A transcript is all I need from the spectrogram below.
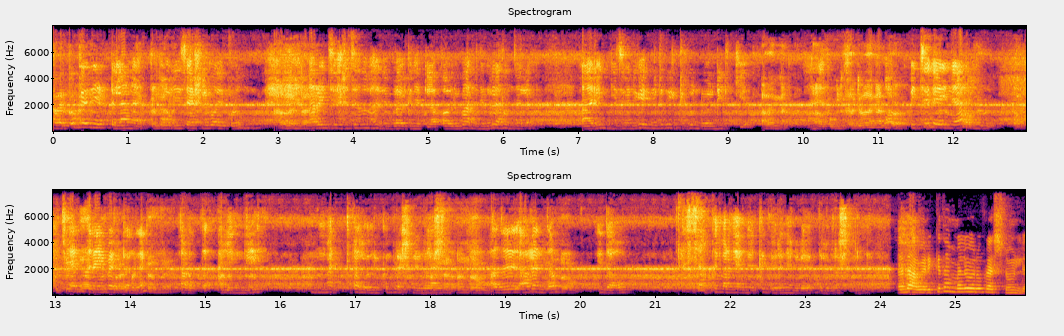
അവർക്കൊക്കെ ഞെട്ടലാണ്. പോലീസ് സ്റ്റേഷനിൽ പോയപ്പോഴും പറഞ്ഞപ്പോൾ അവർക്ക് ഞെട്ടില്ല അപ്പൊ അവർ പറഞ്ഞത് വേറെ ഒന്നല്ല ആരും എൻഗേജ്മെന്റ് കഴിഞ്ഞിട്ട് വീട്ടിൽ കൊണ്ടുപോകാണ്ടിരിക്കുക. ഉറപ്പിച്ച് കഴിഞ്ഞാൽ എത്രയും പെട്ടെന്ന് നടത്താം. അല്ലെങ്കിൽ മറ്റു പലവർക്കും പ്രശ്നങ്ങളാണ് അത് അവരെന്താ ഇതാവും. സത്യം പറഞ്ഞ ഞങ്ങൾക്ക് ഇതുവരെ ഞങ്ങളുടെ ഇതിൽ പ്രശ്നമില്ല. അല്ല അവർക്ക് തമ്മിൽ ഒരു പ്രശ്നമില്ല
